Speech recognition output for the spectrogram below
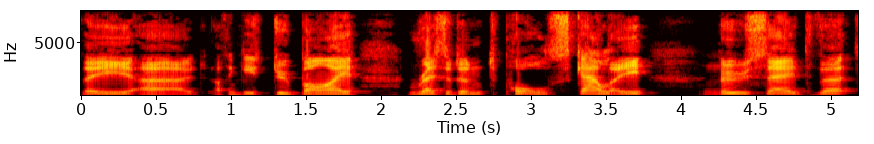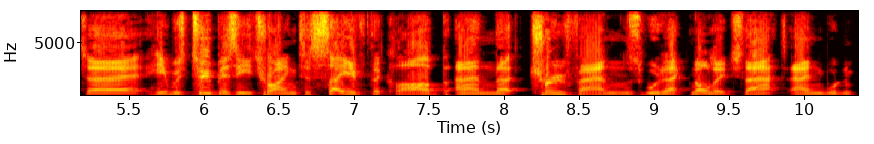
the uh, I think he's Dubai resident Paul Scally, mm. who said that uh, he was too busy trying to save the club, and that true fans would acknowledge that and wouldn't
